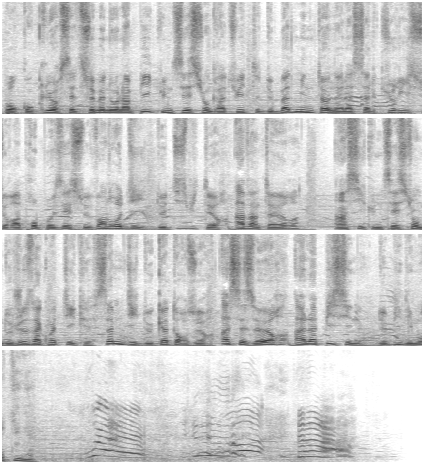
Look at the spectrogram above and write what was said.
Pour conclure cette semaine olympique, une session gratuite de badminton à la salle Curie sera proposée ce vendredi de 18h à 20h, ainsi qu'une session de jeux aquatiques samedi de 14h à 16h à la piscine de Billy Montigny.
